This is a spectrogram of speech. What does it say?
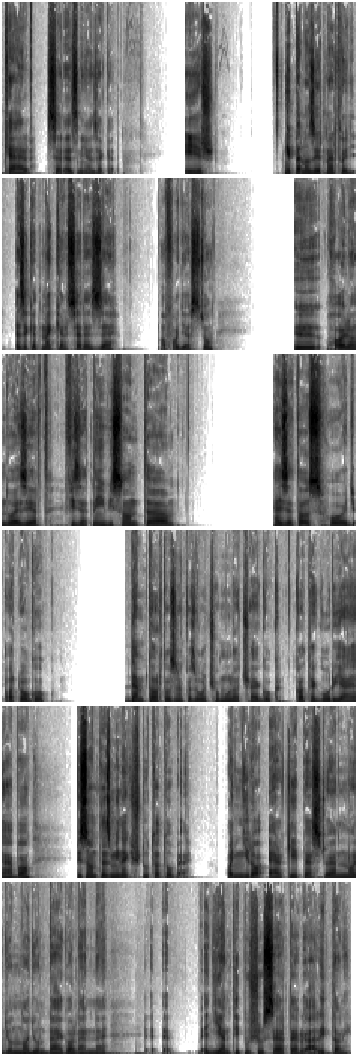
kell szerezni ezeket. És Éppen azért, mert hogy ezeket meg kell szerezze a fogyasztó, ő hajlandó ezért fizetni, viszont a helyzet az, hogy a dolgok nem tartoznak az olcsó mulatságok kategóriájába, viszont ez minek is tudható be. Annyira elképesztően nagyon-nagyon drága lenne egy ilyen típusú szert előállítani?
